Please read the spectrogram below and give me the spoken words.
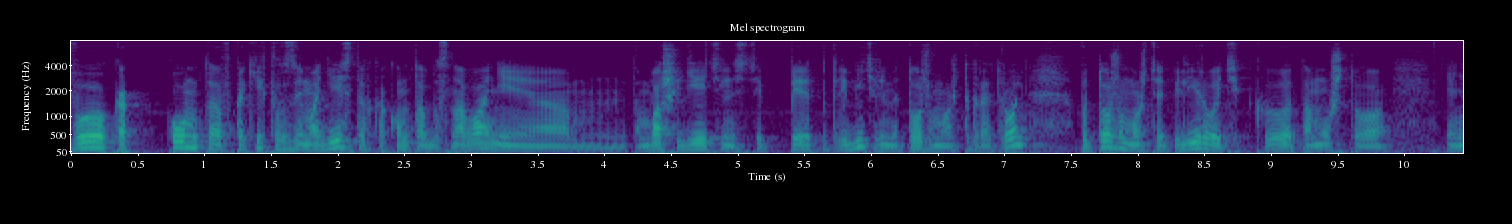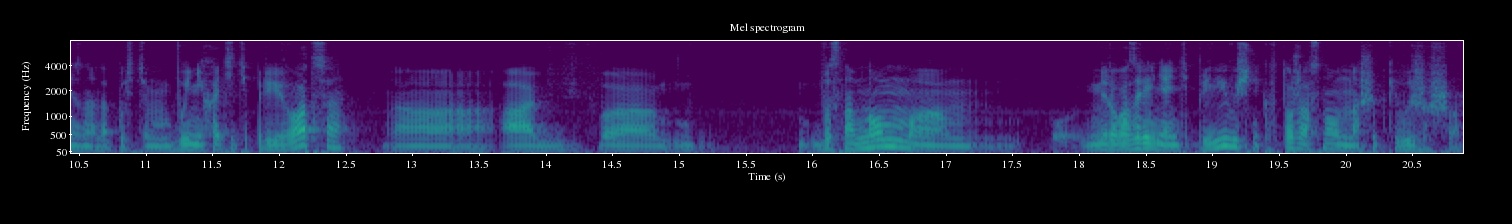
в каком-то, в каких-то взаимодействиях, в каком-то обосновании там, вашей деятельности перед потребителями тоже может играть роль. Вы тоже можете апеллировать к тому, что, я не знаю, допустим, вы не хотите прививаться, а, а в, основном мировоззрение антипрививочников тоже основано на ошибке выжившего.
